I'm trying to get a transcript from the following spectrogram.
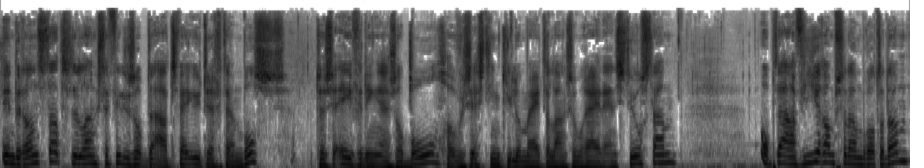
In de Randstad de langste files op de A2 Utrecht en Bos. Tussen Evening en Zalbol over 16 kilometer langzaam rijden en stilstaan. Op de A4 Amsterdam-Rotterdam,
